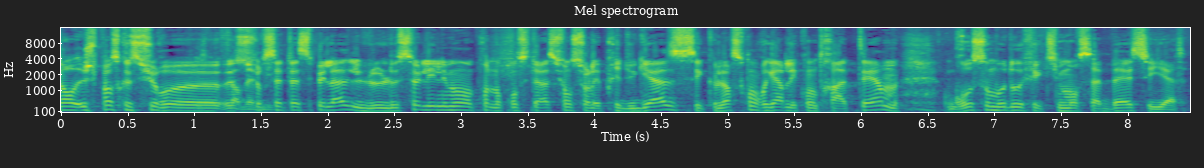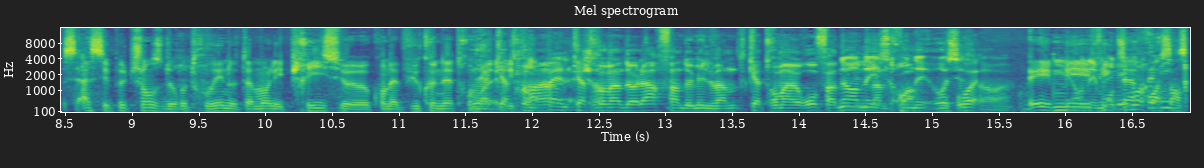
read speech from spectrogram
Non, je pense que sur euh, sur cet aspect-là, le, le seul élément à prendre en considération sur les prix du gaz, c'est que lorsqu'on regarde les contrats à terme, grosso modo, effectivement, ça baisse et il y a assez peu de chances de retrouver notamment les prix euh, qu'on a pu connaître. On les 80, rappelle- 80 dollars fin 2020, 80 euros fin Non, on est, 2023. on est, ouais, c'est Ouais. ça. ouais. Et, mais on est monté à effectivement, 350.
